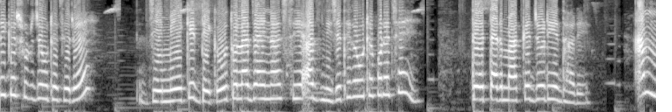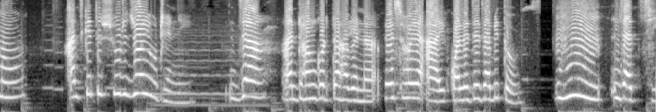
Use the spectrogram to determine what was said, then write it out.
দিকে সূর্য উঠেছে রে? যে মেয়েকে ডেকেও তোলা যায় না, সে আজ নিজে থেকে উঠে পড়েছে? তে তার মাকে জড়িয়ে ধরে। আম্মু, আজকে তো সূর্যই ওঠেনি যা, আর ঢং করতে হবে না। ফ্রেশ হয়ে আয়, কলেজে যাবি তো? হুম, যাচ্ছি।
